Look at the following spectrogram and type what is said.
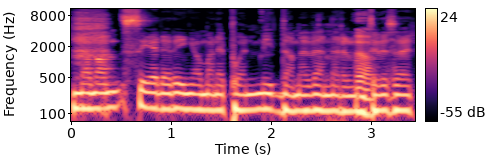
när man ser det ringa om man är på en middag med vänner eller någonting. Det är så här,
